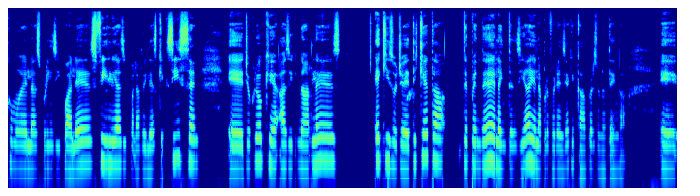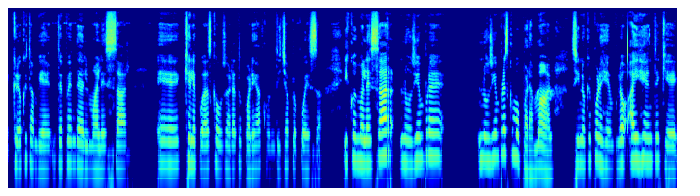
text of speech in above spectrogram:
como de las principales filias y parafilias que existen. Eh, yo creo que asignarles X o Y etiqueta depende de la intensidad y de la preferencia que cada persona tenga. Eh, creo que también depende del malestar eh, que le puedas causar a tu pareja con dicha propuesta. Y con malestar no siempre, no siempre es como para mal, sino que, por ejemplo, hay gente que,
